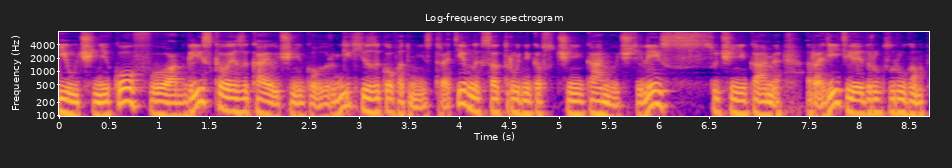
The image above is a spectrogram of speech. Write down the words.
и учеников английского языка, и учеников других языков, административных сотрудников с учениками, учителей с учениками, родителей друг с другом.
